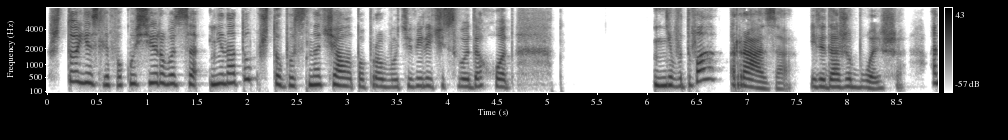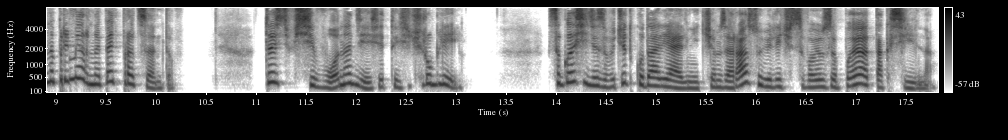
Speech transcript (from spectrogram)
Что если фокусироваться не на том, чтобы сначала попробовать увеличить свой доход не в два раза или даже больше, а, например, на 5%. То есть всего на 10 тысяч рублей. Согласитесь, звучит куда реальнее, чем за раз увеличить свою ЗП так сильно.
